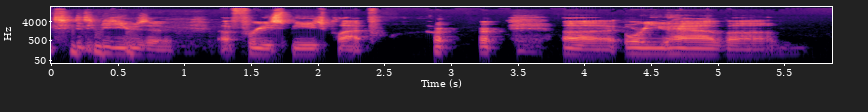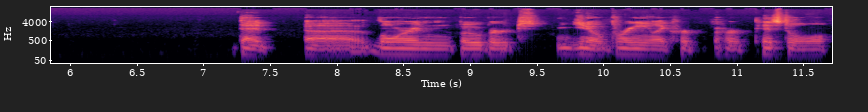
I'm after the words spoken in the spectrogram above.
to, to, use a, a free speech platform uh, or you have um, that uh, Lauren Boebert, you know bringing like her her pistol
